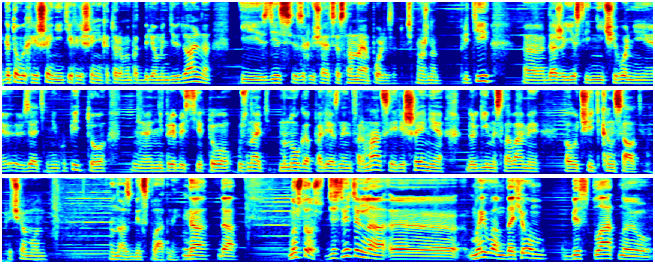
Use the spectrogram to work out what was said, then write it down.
готовых решений, тех решений, которые мы подберем индивидуально, и здесь заключается основная польза. То есть можно прийти, Э, даже если ничего не взять и не купить, то э, не приобрести, то узнать много полезной информации, решения, другими словами, получить консалтинг. Причем он у нас бесплатный. Да, да. Ну что ж, действительно, э, мы вам даем бесплатную,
